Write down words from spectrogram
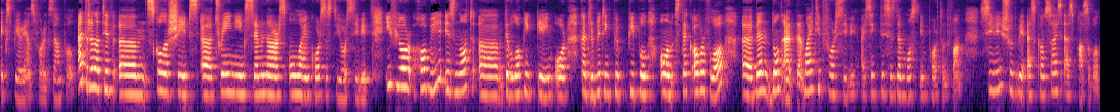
experience, for example. Add relative um, scholarships, uh, trainings, seminars, online courses to your CV. If your hobby is not uh, developing game or contributing pe people on Stack Overflow, uh, then don't add them. My tip for CV, I think this is the most important one. CV should be as concise as possible.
